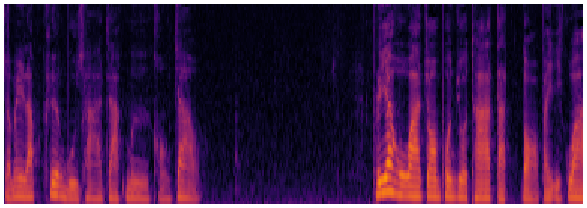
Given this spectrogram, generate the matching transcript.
จะไม่รับเครื่องบูชาจากมือของเจ้า พระยะโฮวาจอมพลโยธาตัดต่อไปอีกว่า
